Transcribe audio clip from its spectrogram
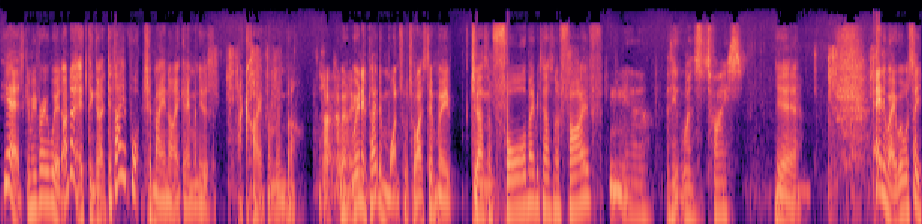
yeah. It's gonna be very weird. I don't think I did. I watch a Man United game when he was. I can't even remember. We, we only played him once or twice, didn't we? 2004, maybe 2005. Yeah, I think once or twice. Yeah. Anyway, well, we'll see.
